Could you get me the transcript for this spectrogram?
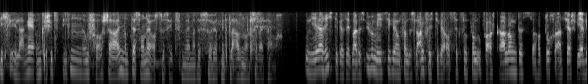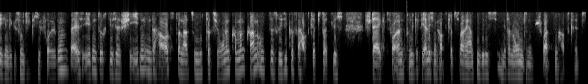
sich lange ungeschützt diesen UV-Strahlen und der Sonne auszusetzen, wenn man das so hört mit Blasen und so weiter auch. Ja, richtig. Also eben das übermäßige und vor allem das langfristige Aussetzen von UV-Strahlung, das hat doch auch sehr schwerwiegende gesundheitliche Folgen, weil es eben durch diese Schäden in der Haut dann auch zu Mutationen kommen kann und das Risiko für Hautkrebs deutlich steigt, vor allem von gefährlichen Hautkrebsvarianten wie das Melanom, den schwarzen Hautkrebs.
